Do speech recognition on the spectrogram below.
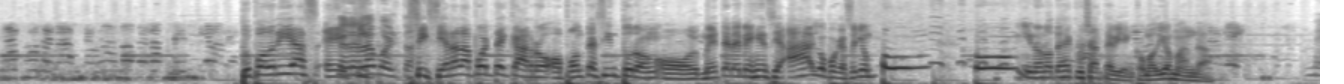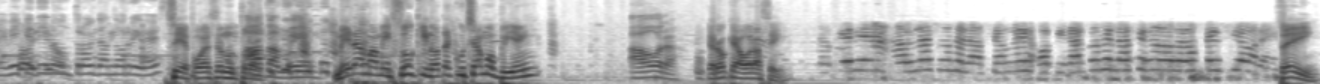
Era, era opinar con relación a lo de las pensiones. Tú podrías... eh, Cierra qui- la puerta. Sí, cierra la puerta del carro o ponte el cinturón o mete la emergencia. Haz algo porque soy un pum, pum y no nos dejes escucharte bien, como Dios manda. Me vi que tiene un truck dando reverse. Sí, puede ser un troll. Ah, también. Mira, Mamizuki, no te escuchamos bien. Ahora. Creo que ahora sí. Yo quería hablar con relación, eh, opinar con relación a lo de las pensiones. Sí.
